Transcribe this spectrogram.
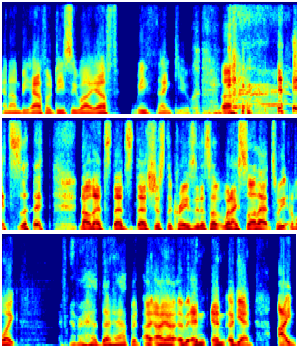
And on behalf of dcyf we thank you. Uh, it's uh, no, that's that's that's just the craziness of when I saw that tweet. I'm like, I've never had that happen. I, I and and again, I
